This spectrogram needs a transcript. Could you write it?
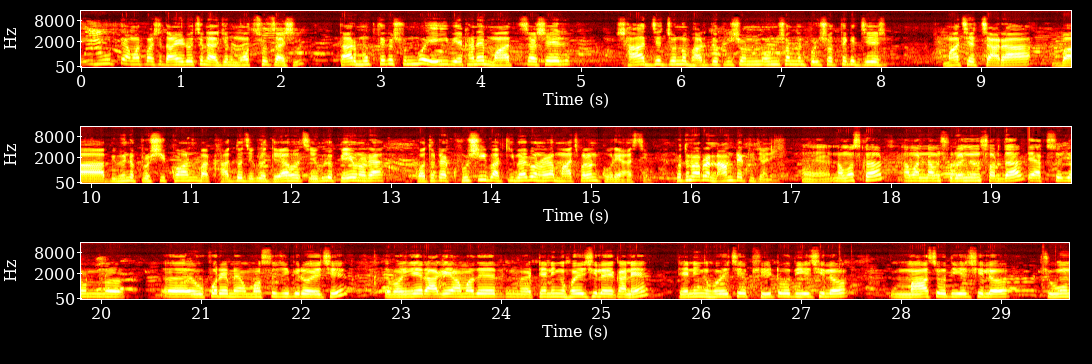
এই মুহূর্তে আমার পাশে দাঁড়িয়ে রয়েছেন একজন মৎস্য চাষি। তার মুখ থেকে শুনব এই এখানে মাছ চাষের সাহায্যের জন্য ভারতীয় কৃষি অনুসন্ধান পরিষদ থেকে যে মাছের চারা বা বিভিন্ন প্রশিক্ষণ বা খাদ্য যেগুলো দেওয়া হচ্ছে এগুলো পেয়ে ওনারা কতটা খুশি বা কীভাবে ওনারা মাছ পালন করে আসছেন? প্রথমে আপনার নামটা একটু জানি হ্যাঁ নমস্কার। আমার নাম সুরঞ্জন সর্দার। একশো জন উপরে মৎস্যজীবী রয়েছে এবং এর আগে আমাদের ট্রেনিং হয়েছিল এখানে। ট্রেনিং হয়েছে ফিটও দিয়েছিল মাছও দিয়েছিল চুন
